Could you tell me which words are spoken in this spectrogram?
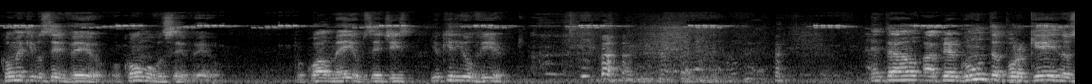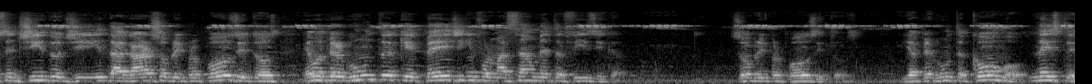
como é que você veio, ou como você veio, por qual meio, você diz, eu queria ouvir. Então, a pergunta por que, no sentido de indagar sobre propósitos, é uma pergunta que pede informação metafísica sobre propósitos. E a pergunta como, neste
